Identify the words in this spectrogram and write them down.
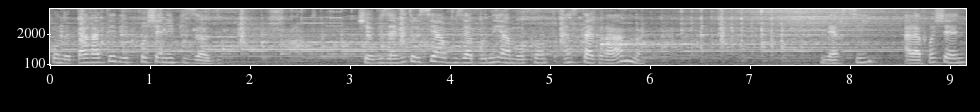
pour ne pas rater les prochains épisodes. Je vous invite aussi à vous abonner à mon compte Instagram. Merci, à la prochaine.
